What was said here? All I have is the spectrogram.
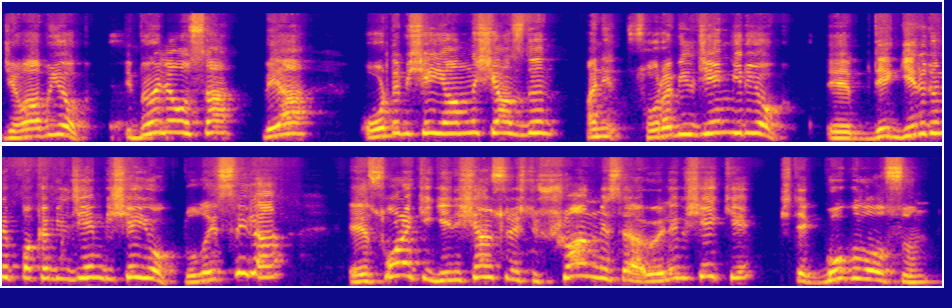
cevabı yok. E böyle olsa veya orada bir şey yanlış yazdın. Hani sorabileceğin biri yok. E, de, geri dönüp bakabileceğin bir şey yok. Dolayısıyla e, sonraki gelişen süreçte şu an mesela öyle bir şey ki işte Google olsun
